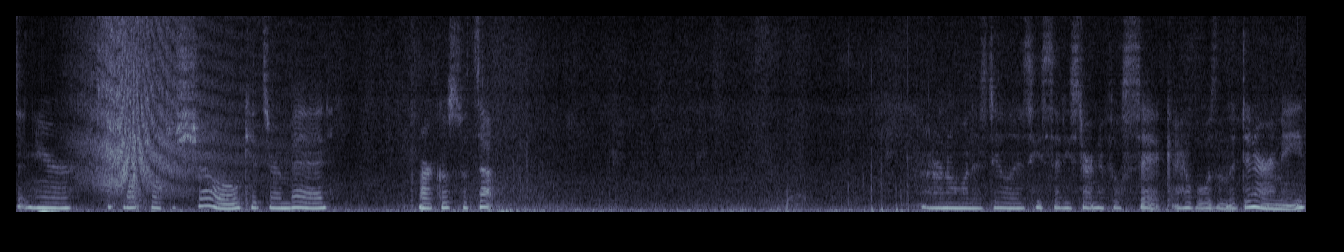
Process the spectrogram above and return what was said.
sitting here about to watch a show. Kids are in bed. Marcos, what's up? I don't know what his deal is. He said he's starting to feel sick. I hope it wasn't the dinner I made.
